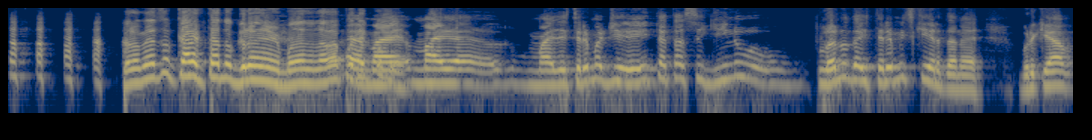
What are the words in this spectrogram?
Pelo menos o cara que tá no Gran Hermano lá vai poder é, mas, mas, é, mas, a extrema-direita tá seguindo o plano da extrema-esquerda, né? Porque a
